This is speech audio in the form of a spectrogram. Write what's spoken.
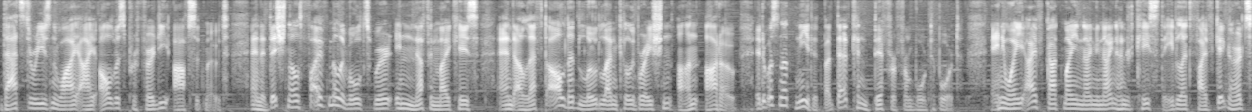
That's the reason why I always prefer the offset mode. An additional 5 mV were enough in my case, and I left all that load line calibration on auto. It was not needed, but that can differ from board to board. Anyway, I've got my 9900K stable at 5 GHz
